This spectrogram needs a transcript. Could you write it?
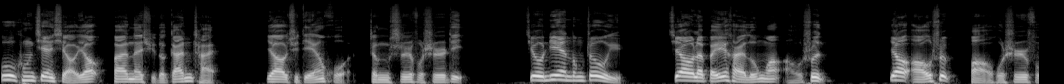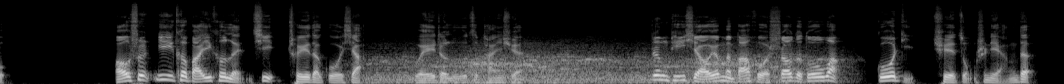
悟空见小妖搬来许多干柴，要去点火蒸师傅师弟，就念动咒语，叫来北海龙王敖顺，要敖顺保护师傅。敖顺立刻把一口冷气吹到锅下，围着炉子盘旋。任凭小妖们把火烧得多旺，锅底却总是凉的。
